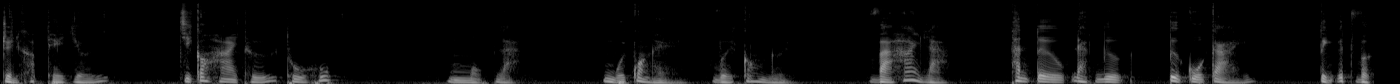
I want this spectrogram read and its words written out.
Trên khắp thế giới chỉ có hai thứ thu hút. Một là mối quan hệ với con người và hai là thành tựu đạt được từ của cải tiện ích vật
